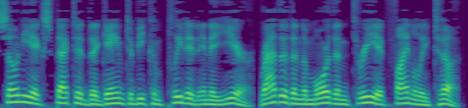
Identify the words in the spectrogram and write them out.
Sony expected the game to be completed in a year, rather than the more than three it finally took.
